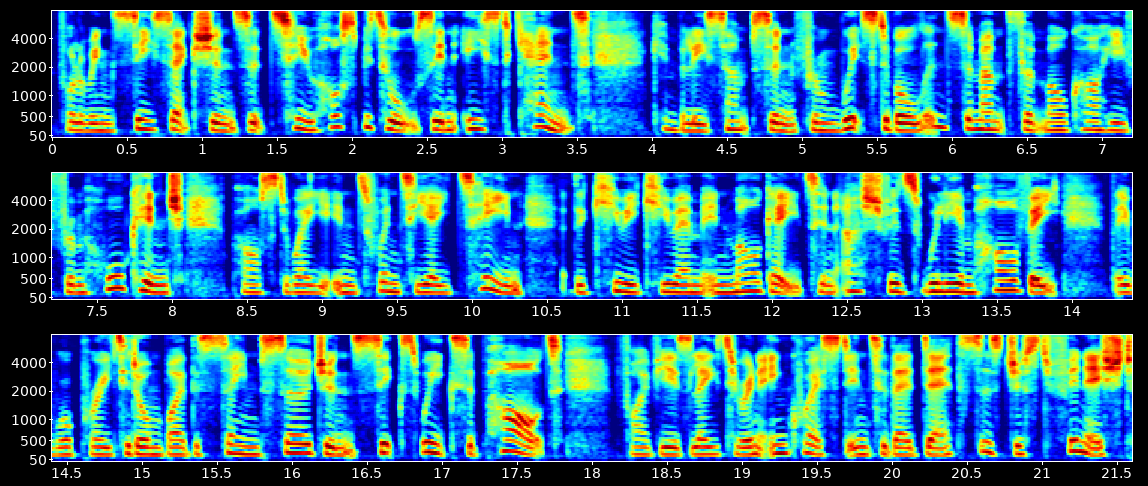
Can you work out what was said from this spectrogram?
following C sections at two hospitals in East Kent. Kimberley Sampson from Whitstable and Samantha Mulcahy from Hawkinge passed away in 2018 at the QEQM in Margate and Ashford's William Harvey. They were operated on by the same surgeons six weeks apart. Five years later, an inquest into their deaths has just finished,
